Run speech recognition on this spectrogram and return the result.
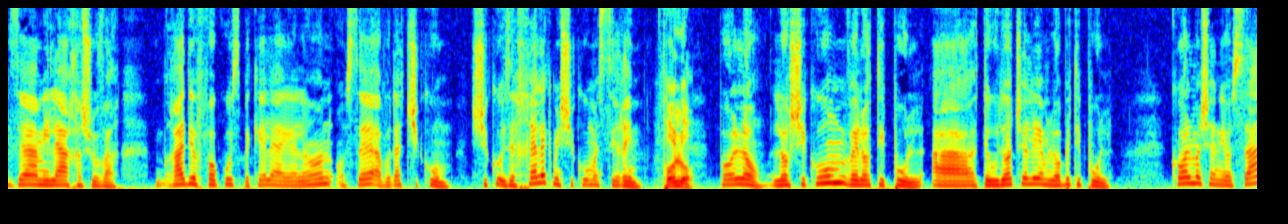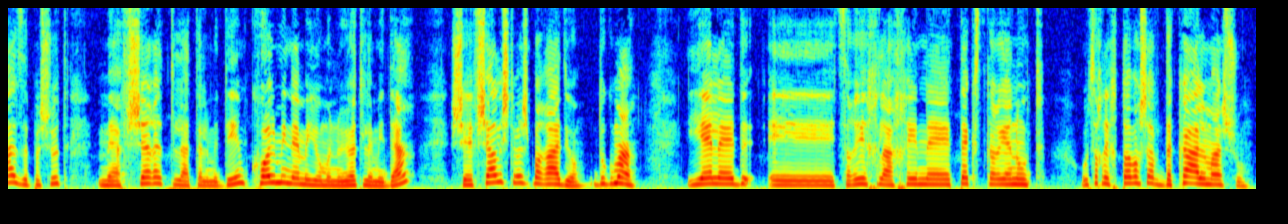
זו המילה החשובה. רדיו פוקוס בכלא איילון עושה עבודת שיקום. שיקום. זה חלק משיקום אסירים. פה לא. פה לא. לא שיקום ולא טיפול. התעודות שלי הן לא בטיפול. כל מה שאני עושה זה פשוט מאפשרת לתלמידים כל מיני מיומנויות למידה שאפשר להשתמש ברדיו. דוגמה, ילד אה, צריך להכין אה, טקסט קריינות. הוא צריך לכתוב עכשיו דקה על משהו.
